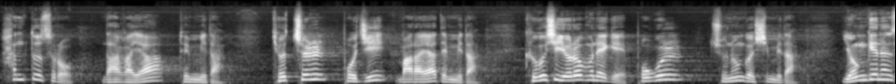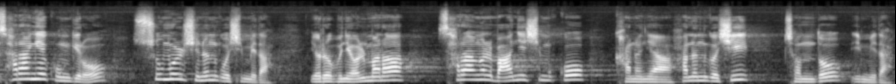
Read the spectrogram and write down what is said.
한 뜻으로 나가야 됩니다. 곁을 보지 말아야 됩니다. 그것이 여러분에게 복을 주는 것입니다. 영계는 사랑의 공기로 숨을 쉬는 곳입니다. 여러분이 얼마나 사랑을 많이 심고 가느냐 하는 것이 전도입니다.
